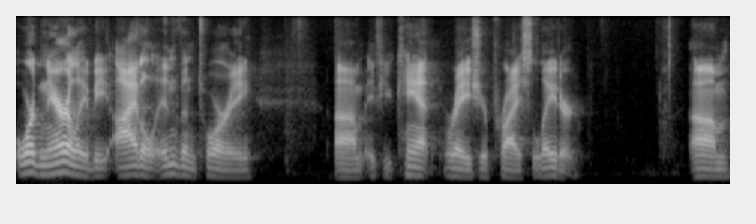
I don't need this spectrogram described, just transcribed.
ordinarily be idle inventory um, if you can't raise your price later? Um,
